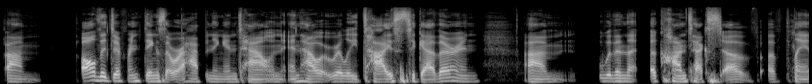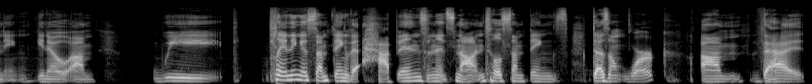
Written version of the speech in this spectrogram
um, all the different things that were happening in town and how it really ties together and um, within a, a, context of of planning. You know, um, we planning is something that happens and it's not until something doesn't work um, that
